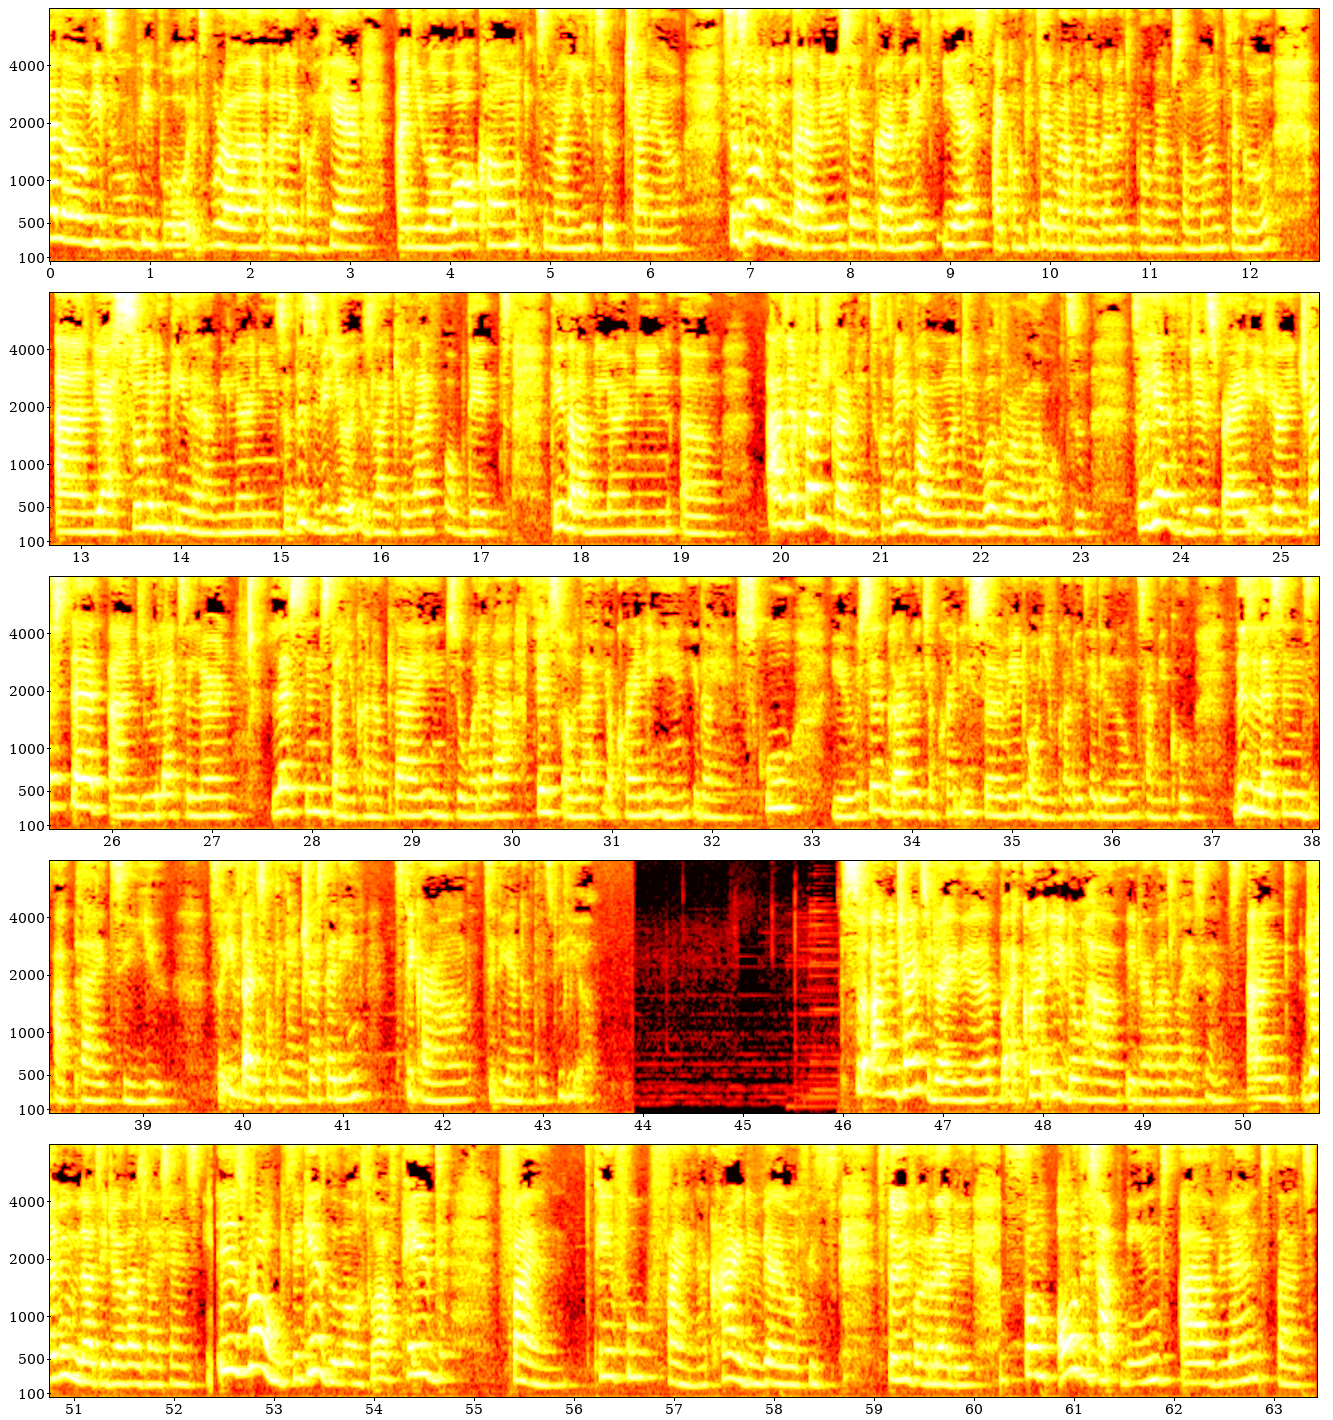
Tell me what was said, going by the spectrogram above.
Hello beautiful people, it's Wuraola Olalekan here and you are welcome to my YouTube channel. So some of you know that I'm a recent graduate. Yes, I completed my undergraduate program some months ago and there are so many things that I've been learning. So this video is like a life update, things that I've been learning um, as a fresh graduate because many people have been wondering what's Wuraola up to. So here's the gist, right? If you're interested and you would like to learn lessons that you can apply into whatever phase of life you're currently in, either you're in school, you're a recent graduate, you're currently serving, or you've graduated a long time ago, these lessons apply to you. So if that is something you're interested in, stick around to the end of this video. So I've been trying to drive here, but I currently don't have a driver's license. And driving without a driver's license is wrong. It's against the law. So I've paid fine, painful fine. I cried in VI office. Story for another day. From all these happenings, I've learned that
